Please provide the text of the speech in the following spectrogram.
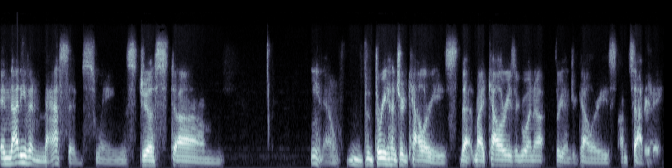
and not even massive swings just um you know the 300 calories that my calories are going up 300 calories on saturday.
